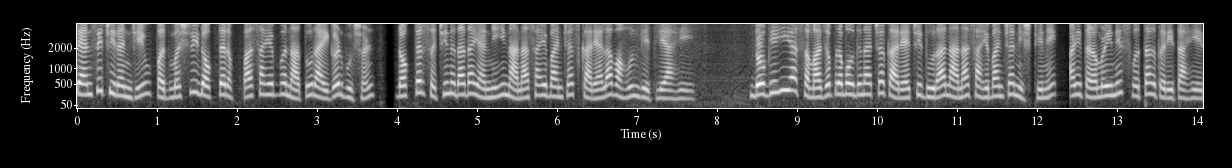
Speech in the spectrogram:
त्यांचे चिरंजीव पद्मश्री डॉक्टर अप्पासाहेब व नातू रायगड भूषण डॉक्टर सचिनदादा यांनीही नानासाहेबांच्याच कार्याला वाहून घेतले आहे. दोघेही या समाजप्रबोधनाच्या कार्याची धुरा नानासाहेबांच्या निष्ठेने आणि तळमळीने स्वतः करीत आहेत.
